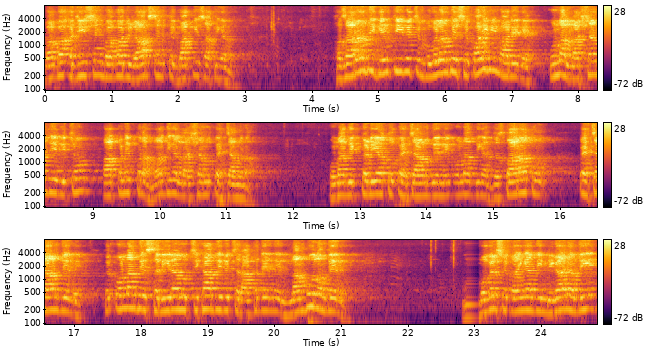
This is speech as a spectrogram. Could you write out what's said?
ਬਾਬਾ ਅਜੀਤ ਸਿੰਘ, ਬਾਬਾ ਜੁਝਾਰ ਸਿੰਘ ਤੇ ਬਾਕੀ ਸਾਥੀਆਂ ਨੇ। ਹਜ਼ਾਰਾਂ ਦੀ ਗਿਣਤੀ ਵਿੱਚ ਮੁਗਲਾਂ ਦੇ ਸਿਪਾਹੀ ਵੀ ਮਾਰੇ ਗਏ। ਉਹਨਾਂ ਲਾਸ਼ਾਂ ਦੇ ਵਿੱਚੋਂ ਆਪਣੇ ਭਰਾਵਾਂ ਦੀਆਂ ਲਾਸ਼ਾਂ ਨੂੰ ਪਹਿਚਾਨਣਾ। ਉਹਨਾਂ ਦੇ ਕੜਿਆਂ ਤੋਂ ਪਹਿਚਾਣਦੇ ਨੇ, ਉਹਨਾਂ ਦੀਆਂ ਦਸਤਾਰਾਂ ਤੋਂ ਪਹਿਚਾਣਦੇ ਨੇ, ਫਿਰ ਉਹਨਾਂ ਦੇ ਸਰੀਰਾਂ ਨੂੰ ਚਿਖਾ ਦੇ ਵਿੱਚ ਰੱਖਦੇ ਨੇ ਲਾਂਬੂ ਲਾਉਂਦੇ ਨੇ। ਮੁਗਲ ਸਿਪਾਹੀਆਂ ਦੀ ਨਿਗਾਹ ਜਾਂਦੀ ਹੈ।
